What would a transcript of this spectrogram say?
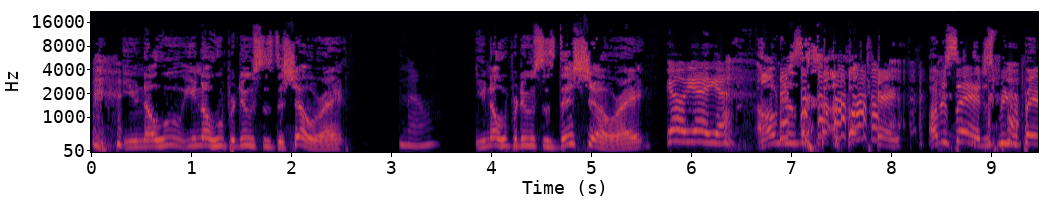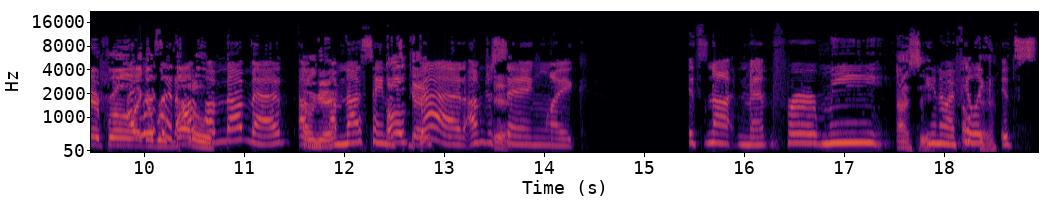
you know who you know who produces the show, right? no. You know who produces this show, right? Oh yeah, yeah. I'm just okay. I'm just saying, just be prepared for like a rebuttal. I'm, I'm not mad. I'm, Okay. I'm not saying it's Okay. bad. I'm just Yeah. saying like it's not meant for me. I see. You know, I feel Okay. like it's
